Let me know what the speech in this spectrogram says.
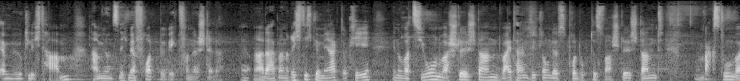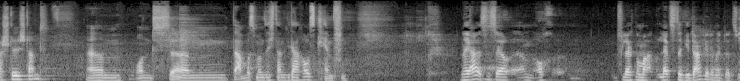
ermöglicht haben, haben wir uns nicht mehr fortbewegt von der Stelle. Ja. Ja, da hat man richtig gemerkt, okay, Innovation war Stillstand, Weiterentwicklung des Produktes war Stillstand, Wachstum war Stillstand. Ähm, und ähm, da muss man sich dann wieder rauskämpfen. Naja, es ist ja ähm, auch vielleicht nochmal letzter Gedanke damit dazu.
